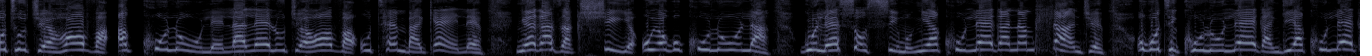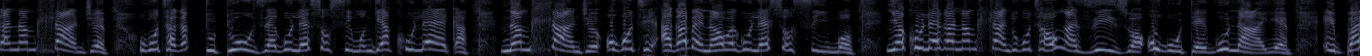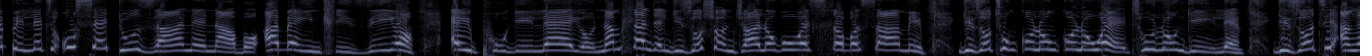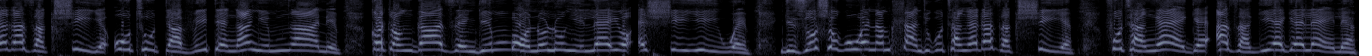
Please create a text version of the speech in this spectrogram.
uthi uJehova akukhulule lalela uJehova uthembakele ngeke azakushiye uyokukhulula kuleso simo. Ngiyakhuleka namhlanje ukuthi khululeka ngiyakhuleka namhlanje ukuthi akakududuze kuleso simo. Ngiyakhuleka namhlanje ukuthi akabe nawe kuleso simo. Ngiyakhuleka namhlanje ukuthi awungazizwa ukude kunaye. iBhayibheli lithi useduzane nabo abe inhliziyo eyiphukileyo. Namhlanje ngizosho njalo kuwe sihlobo sami. Ngizothi uNkulunkulu wethu ulungile. Ngizothi angeke azakushiye uthi uDavide ngangimncane kodwa ngikaze ngimbone olungileyo eshiyiwe. Ngizosho kuwe namhlanje ukuthi angeke azakushiye futhi angeke azakuyekelele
